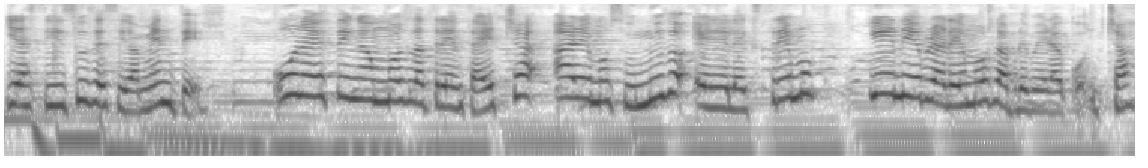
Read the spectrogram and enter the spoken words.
y así sucesivamente. Una vez tengamos la trenza hecha, haremos un nudo en el extremo y enhebraremos la primera concha.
